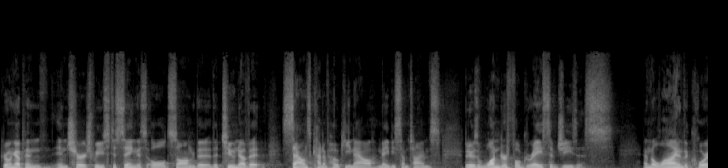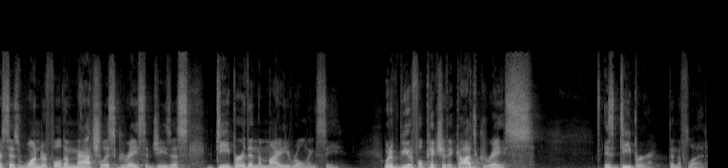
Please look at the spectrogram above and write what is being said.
Growing up in, in church, we used to sing this old song. The, the tune of it sounds kind of hokey now, maybe sometimes but it was wonderful grace of Jesus. And the line of the chorus says, Wonderful the matchless grace of Jesus, deeper than the mighty rolling sea. What a beautiful picture that God's grace is deeper than the flood.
